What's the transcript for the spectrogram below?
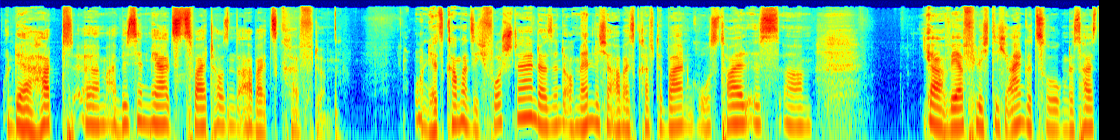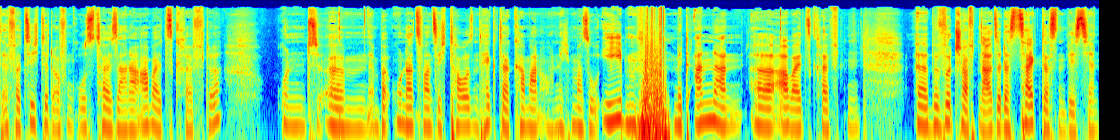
Und der hat ähm, ein bisschen mehr als 2000 Arbeitskräfte. Und jetzt kann man sich vorstellen, da sind auch männliche Arbeitskräfte bei. Ein Großteil ist ähm, ja wehrpflichtig eingezogen. Das heißt, er verzichtet auf einen Großteil seiner Arbeitskräfte. Und ähm, bei 120.000 Hektar kann man auch nicht mal so eben mit anderen äh, Arbeitskräften äh, bewirtschaften. Also das zeigt das ein bisschen.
